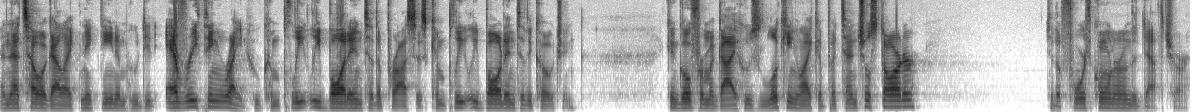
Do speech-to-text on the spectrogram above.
And that's how a guy like Nik Needham, who did everything right, who completely bought into the process, completely bought into the coaching, can go from a guy who's looking like a potential starter to the fourth corner on the depth chart.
